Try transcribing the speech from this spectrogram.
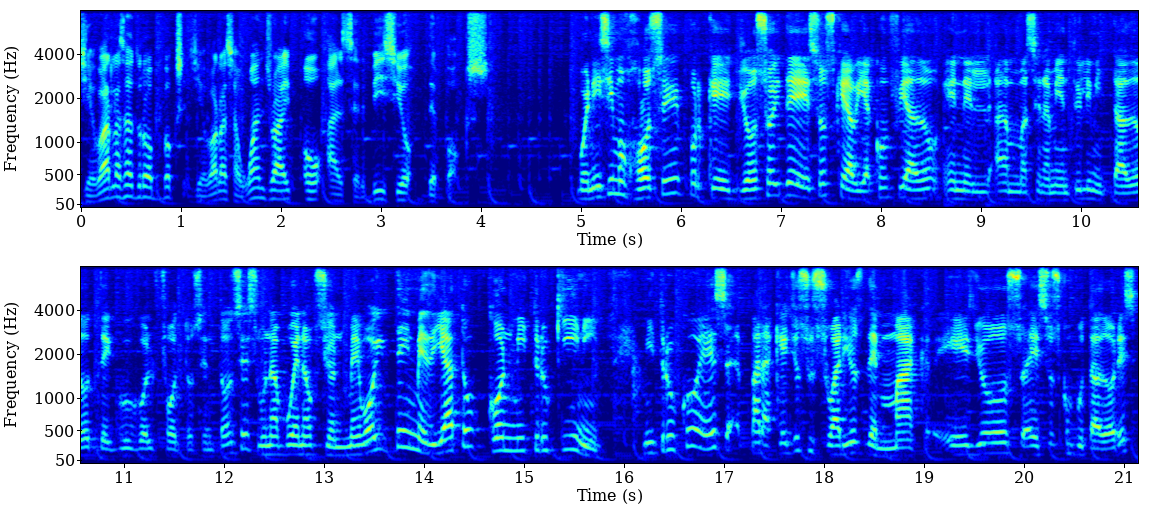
llevarlas a Dropbox, llevarlas a OneDrive o al servicio de Box. Buenísimo, José, porque yo soy de esos que había confiado en el almacenamiento ilimitado de Google Fotos. Entonces, una buena opción. Me voy de inmediato con mi truquini. Mi truco es para aquellos usuarios de Mac, ellos, esos computadores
